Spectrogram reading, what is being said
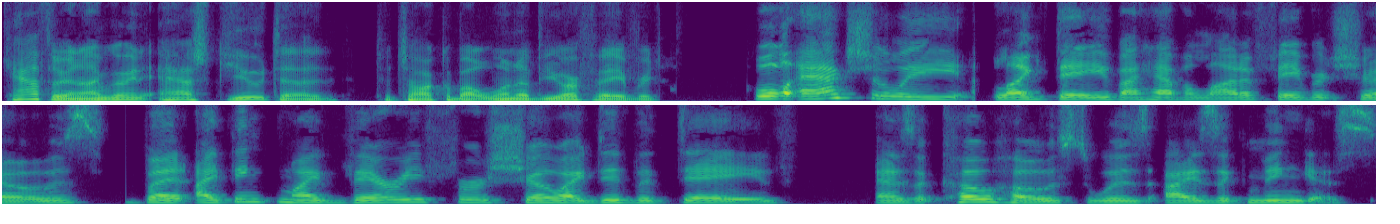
Catherine, I'm going to ask you to to talk about one of your favorites. Well, actually, like Dave, I have a lot of favorite shows, but I think my very first show I did with Dave as a co-host was Isaac Mingus.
